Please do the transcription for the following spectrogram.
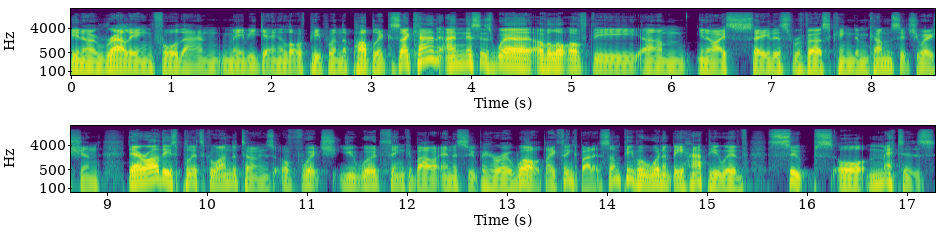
you know, rallying for that and maybe getting a lot of people in the public. Because I can, and this is where of a lot of the, um, you know, I say this reverse kingdom come situation, there are these political undertones of which you would think about in a superhero world. Like, think about it. Some people wouldn't be happy with supes or metas,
